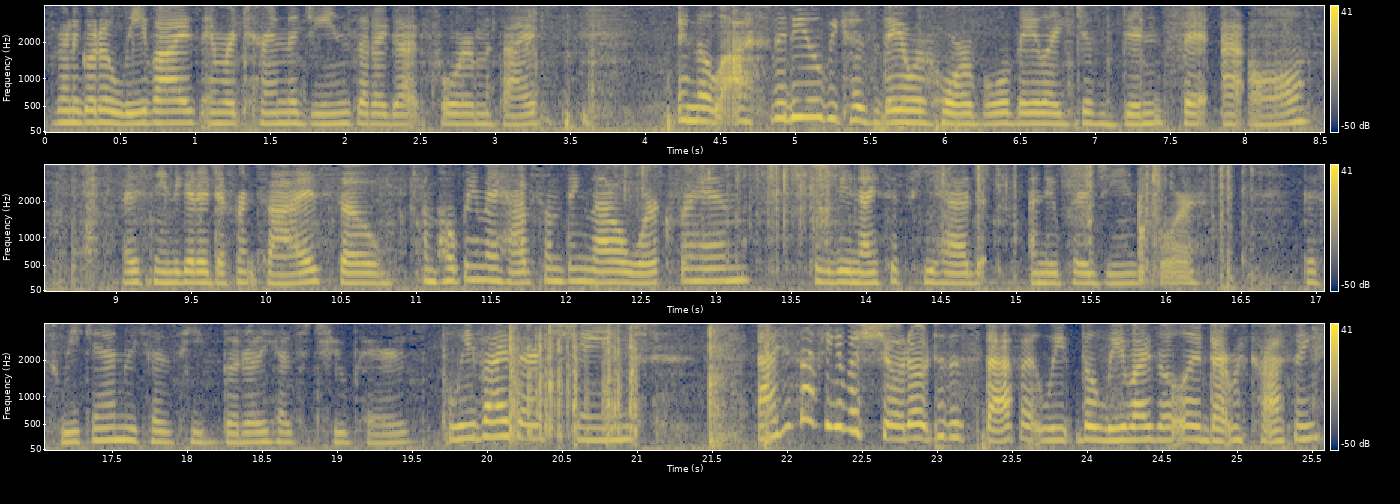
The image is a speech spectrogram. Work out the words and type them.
We're gonna go to Levi's and return the jeans that I got for Matthias in the last video because they were horrible. They like just didn't fit at all. I just need to get a different size, so I'm hoping they have something that'll work for him. So it'd be nice if he had a new pair of jeans for this weekend because he literally has two pairs. Levi's are exchanged. I just have to give a shout out to the staff at Le the Levi's outlet in Dartmouth Crossing.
